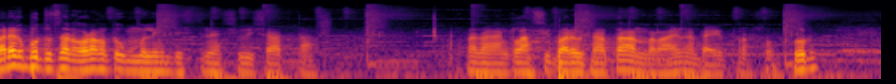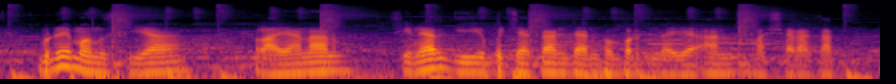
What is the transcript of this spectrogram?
pada keputusan orang untuk memilih destinasi wisata. Tantangan klasik pariwisata antara lain ada infrastruktur, budaya manusia, pelayanan, sinergi, kebijakan, dan pemberdayaan masyarakat.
